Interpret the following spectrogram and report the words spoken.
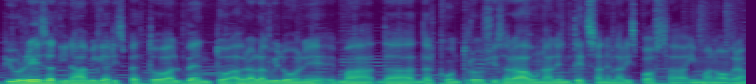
più resa dinamica rispetto al vento avrà l'aquilone, ma da, dal contro ci sarà una lentezza nella risposta in manovra,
